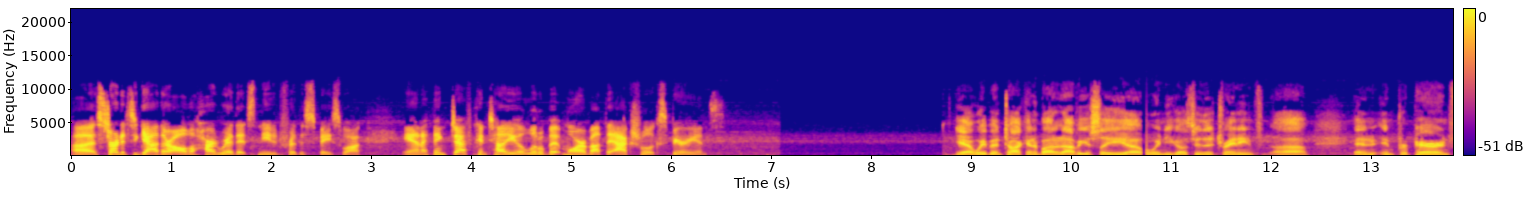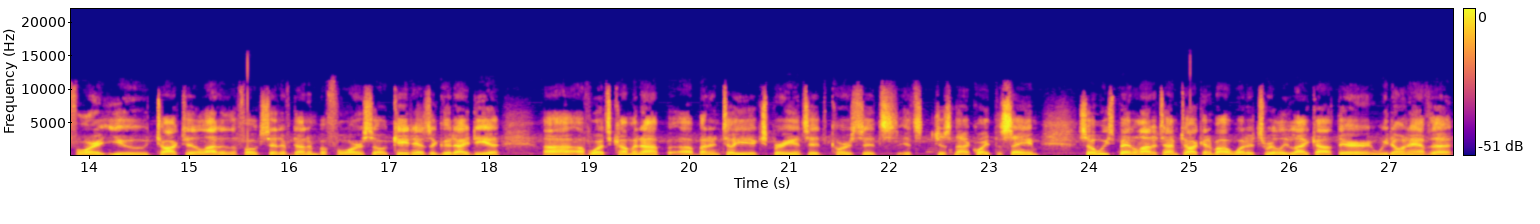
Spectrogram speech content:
uh, started to gather all the hardware that's needed for the spacewalk. And I think Jeff can tell you a little bit more about the actual experience. Yeah, we've been talking about it. Obviously, uh, when you go through the training, and in preparing for it, you talk to a lot of the folks that have done them before. So Kate has a good idea of what's coming up, uh, but until you experience it, of course, it's it's just not quite the same. So we spend a lot of time talking about what it's really like out there. We don't have the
